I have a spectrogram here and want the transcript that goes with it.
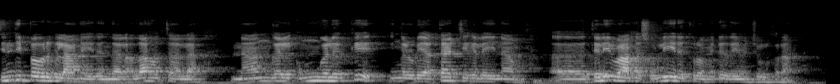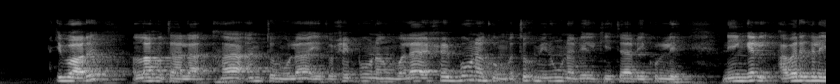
சிந்திப்பவர்களாக இருந்தால் அல்லாஹு தாலா நாங்கள் உங்களுக்கு எங்களுடைய அத்தாட்சிகளை நாம் தெளிவாக சொல்லி இருக்கிறோம் என்று இறைவன் சொல்கிறான். இவ்வாறு அல்லாஹு தாலா ஹ அன்தும் உலாஇ துஹிப்பூனஹும் வலா யுஹிப்பூனகும் வதுமினூன பில் கிதாபி குல்லி. நீங்கள் அவர்களை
